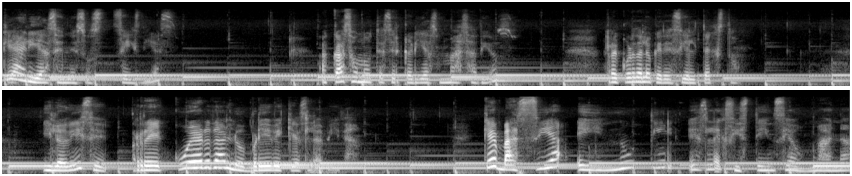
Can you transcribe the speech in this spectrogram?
¿qué harías en esos seis días? ¿Acaso no te acercarías más a Dios? Recuerda lo que decía el texto. Y lo dice, recuerda lo breve que es la vida. Qué vacía e inútil es la existencia humana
